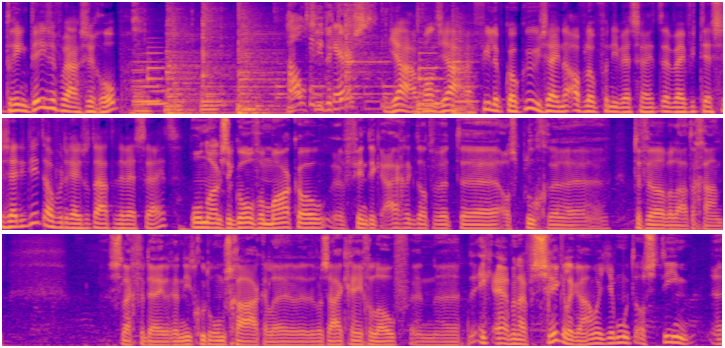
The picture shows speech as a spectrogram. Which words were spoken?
dringt deze vraag zich op. Haalt hij de kerst? Ja, want ja, Philip Cocu zei na afloop van die wedstrijd eh, bij Vitesse, zei hij dit over de resultaten in de wedstrijd. Ondanks de goal van Marco eh, vind ik eigenlijk dat we het eh, als ploeg eh, te veel hebben laten gaan. Slecht verdedigen, niet goed omschakelen. Er was eigenlijk geen geloof. En, eh, ik erg me daar verschrikkelijk aan, want je moet als team eh,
